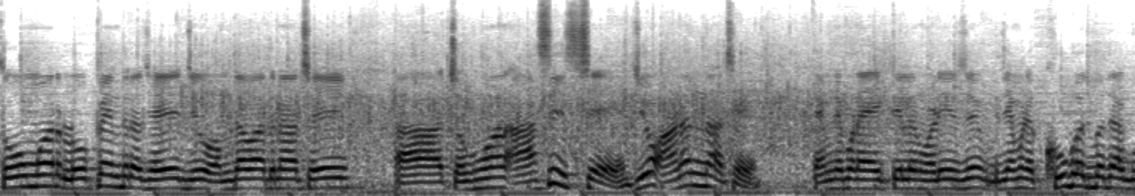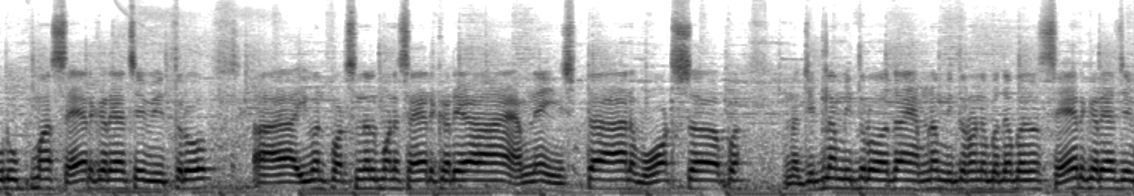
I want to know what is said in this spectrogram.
તોમર લોપેન્દ્ર છે, જેઓ અમદાવાદના છે ચૌહાણ આશીષ છે, જેઓ આણંદના છે. તેમને પણ એક ટેલર મળ્યું છે. જેમણે ખૂબ જ બધા ગ્રુપમાં શેર કર્યા છે, મિત્રો. ઇવન પર્સનલ પણ શેર કર્યા, એમને ઇન્સ્ટા અને વોટ્સઅપ અને જેટલા મિત્રો હતા, એમના મિત્રોને બધા બધા શેર કર્યા છે.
